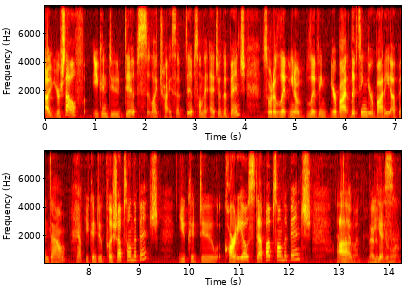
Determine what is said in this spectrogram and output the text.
uh, yourself. You can do dips, like tricep dips on the edge of the bench, sort of, li- you know, living your body, lifting your body up and down. Yep. You can do push-ups on the bench. You could do cardio step-ups on the bench. That's a good um, one. That is yes, a good one.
